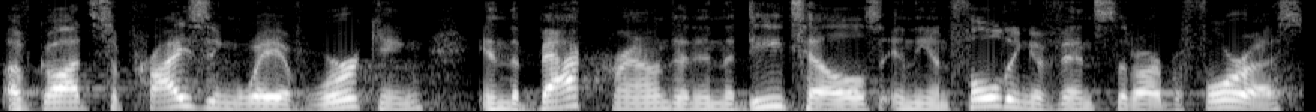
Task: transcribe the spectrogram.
of God's surprising way of working in the background and in the details in the unfolding events that are before us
